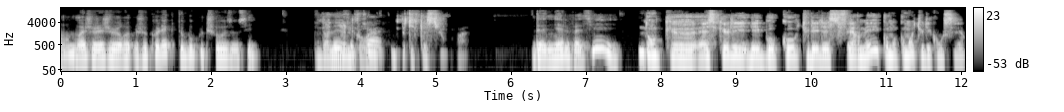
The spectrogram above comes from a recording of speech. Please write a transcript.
hein. Moi, je, je- je collecte beaucoup de choses aussi. Daniel, une petite question. Daniel, vas-y. Donc, euh, est-ce que les, les bocaux, tu les laisses fermer? Comment, comment tu les conserves?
